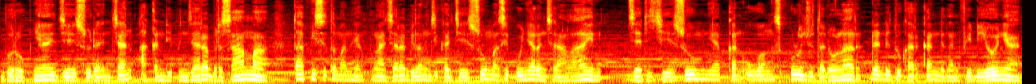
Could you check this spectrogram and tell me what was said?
Buruknya Jesu dan Chan akan dipenjara bersama, tapi si teman yang pengacara bilang jika Jesu masih punya rencana lain. Jadi Jesu menyiapkan uang 10 juta dolar dan ditukarkan dengan videonya.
